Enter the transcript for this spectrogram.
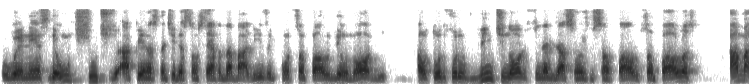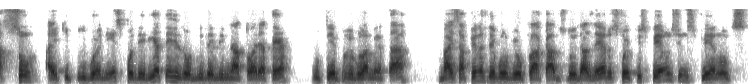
o Goianense deu um chute apenas na direção certa da baliza, enquanto o São Paulo deu nove. Ao todo foram 29 finalizações do São Paulo. São Paulo amassou a equipe do Goianense, poderia ter resolvido a eliminatória até no tempo regulamentar, mas apenas devolveu o placar dos 2 a 0 foi para os pênaltis e nos pênaltis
